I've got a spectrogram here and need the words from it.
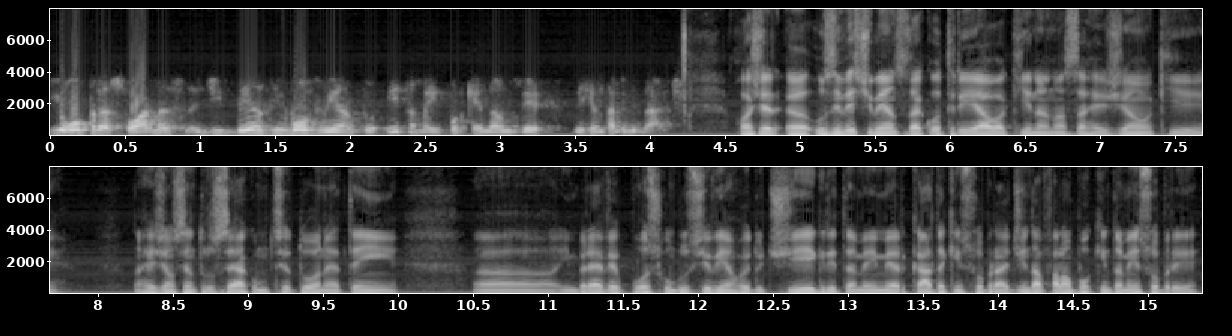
e outras formas de desenvolvimento e também, por que não dizer, de rentabilidade. Roger, uh, os investimentos da Cotriel aqui na nossa região, aqui na região centro-sé, como tu citou, né? Tem uh, em breve posto combustível em Arroio do Tigre, também mercado aqui em Sobradinho. Dá para falar um pouquinho também sobre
